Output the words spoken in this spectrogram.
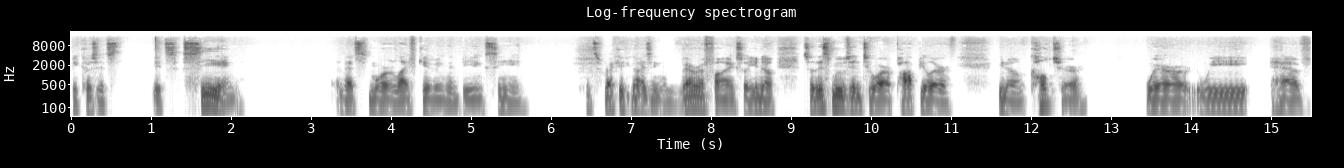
because it's it's seeing that's more life giving than being seen. It's recognizing and verifying. So, you know, so this moves into our popular, you know, culture where we have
